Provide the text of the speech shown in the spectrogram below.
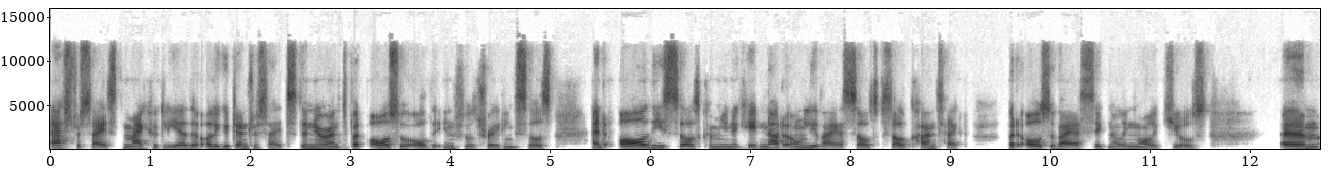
astrocytes, the microglia, the oligodendrocytes, the neurons, but also all the infiltrating cells. And all these cells communicate not only via cell-to-cell contact, but also via signaling molecules. Um,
